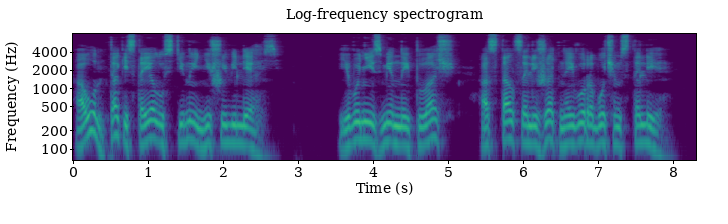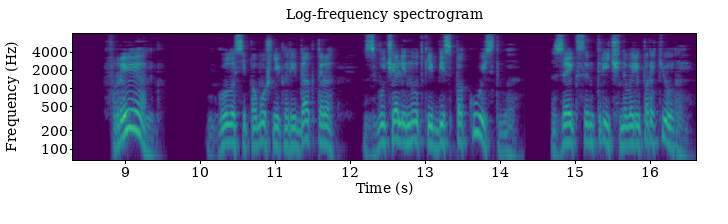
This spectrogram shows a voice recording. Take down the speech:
а он так и стоял у стены, не шевелясь. Его неизменный плащ остался лежать на его рабочем столе. «Фрэнк!» В голосе помощника редактора звучали нотки беспокойства за эксцентричного репортера.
